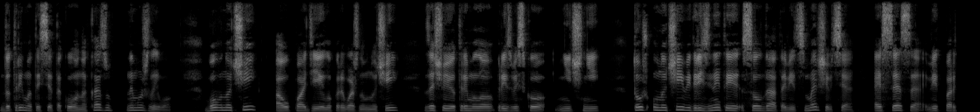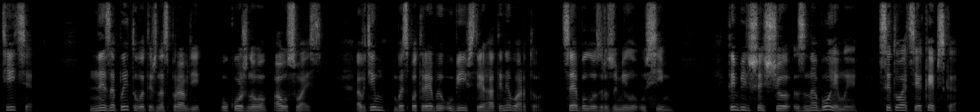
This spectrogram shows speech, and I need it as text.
дотриматися такого наказу неможливо, бо вночі, а УПА діяло переважно вночі, за що й отримало прізвисько нічні. Тож уночі відрізнити солдата від смершівця, есеса від партійця, не запитувати ж насправді у кожного аусвайс. А втім, без потреби у бій встрягати не варто. Це було зрозуміло усім. Тим більше, що з набоями ситуація кепська,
